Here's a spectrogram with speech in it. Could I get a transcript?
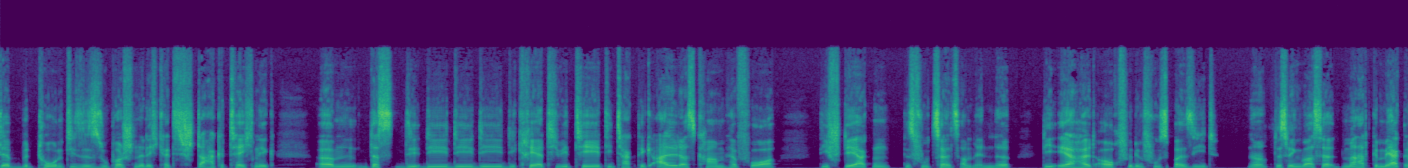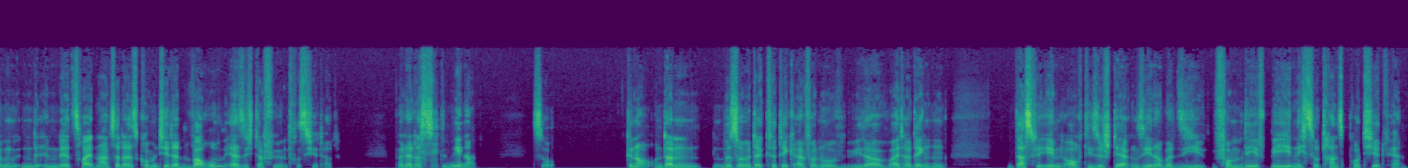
der betont diese Superschnelligkeit, die starke Technik, ähm, das, die, die, die, die, die Kreativität, die Taktik, all das kam hervor, die Stärken des Futsals am Ende, die er halt auch für den Fußball sieht. Ne? Deswegen war es ja, man hat gemerkt im, in, in der zweiten Halbzeit, als er es kommentiert hat, warum er sich dafür interessiert hat. Weil er das Mhm. gesehen hat. So. Genau. Und dann müssen wir mit der Kritik einfach nur wieder weiterdenken, dass wir eben auch diese Stärken sehen, aber sie vom DFB nicht so transportiert werden.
